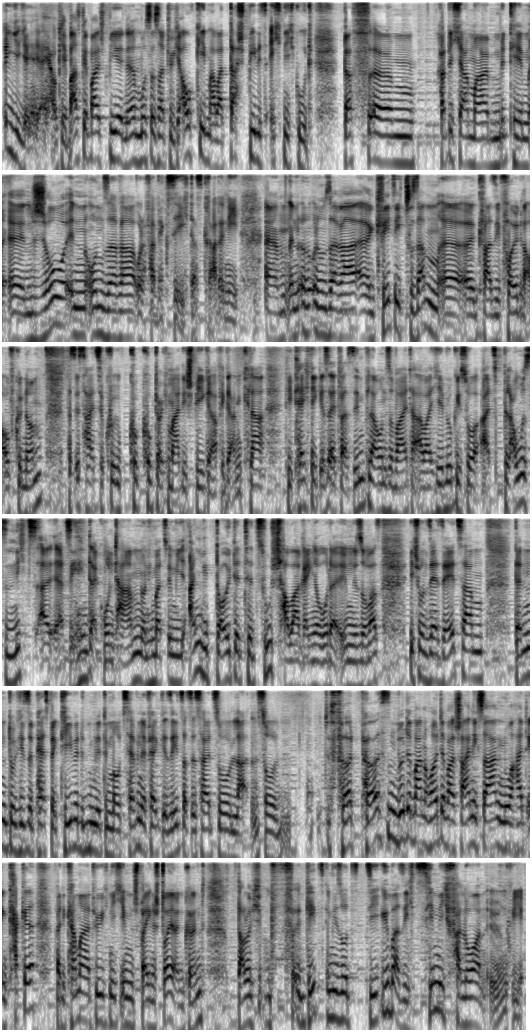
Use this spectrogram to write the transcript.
Okay, Basketballspiel ne, muss es natürlich auch geben, aber das Spiel ist echt nicht gut. Das ähm, hatte ich ja mal mit dem äh, Joe in unserer, oder verwechsel ich das gerade nie, ähm, in, in, unserer äh, Quält zusammen äh, quasi Folge aufgenommen. Das ist halt so, gu guckt euch mal die Spielgrafik an. Klar, die Technik ist etwas simpler und so weiter, aber hier wirklich so als blaues Nichts als Hintergrund haben und niemals irgendwie angedeutete Zuschauerränge oder irgendwie sowas, ist schon sehr seltsam, denn durch diese Perspektive mit dem Mode 7 Effekt, ihr seht, das ist halt so, so Third Person würde man heute wahrscheinlich sagen, nur halt in Kacke, weil die Kamera natürlich nicht entsprechend steuern könnt. Dadurch geht es irgendwie so die Übersicht ziemlich verloren irgendwie.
